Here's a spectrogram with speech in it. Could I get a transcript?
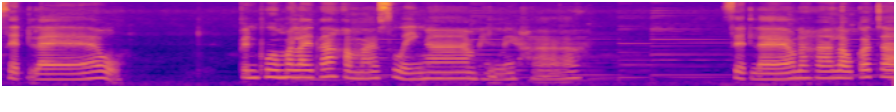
เสร็จแล้ว เป็นพวงมาลัยผ้าขาวม้าสวยงามเห็นไหมคะ เสร็จแล้วนะคะเราก็จะ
